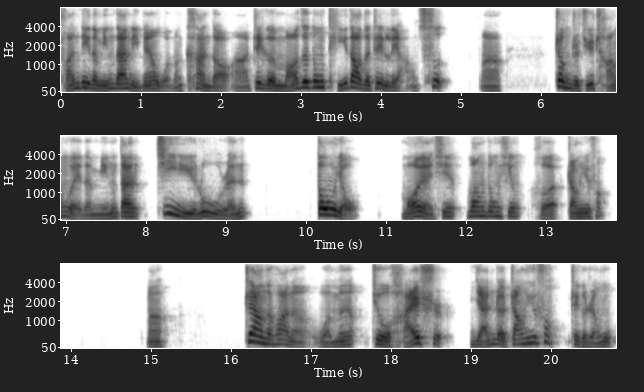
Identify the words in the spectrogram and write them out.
传递的名单里边，我们看到啊，这个毛泽东提到的这两次啊，政治局常委的名单记录人都有毛远新、汪东兴和张玉凤啊。这样的话呢，我们就还是沿着张玉凤这个人物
